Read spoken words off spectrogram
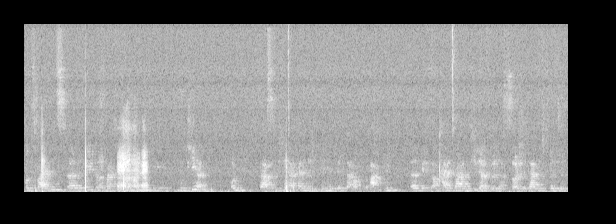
Und zweitens äh, gibt es Bakterien, die mutieren. Und da es in China keine Richtlinie gibt, darauf zu achten, äh, gibt es auch keine Garantie dafür, dass solche da nicht drin sind.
